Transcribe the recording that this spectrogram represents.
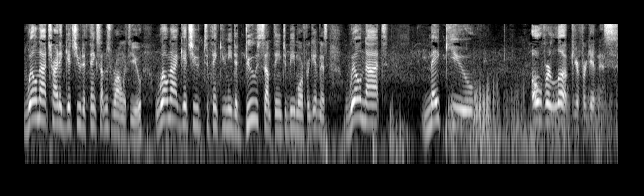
will not try to get you to think something's wrong with you, will not get you to think you need to do something to be more forgiveness, will not make you overlook your forgiveness.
